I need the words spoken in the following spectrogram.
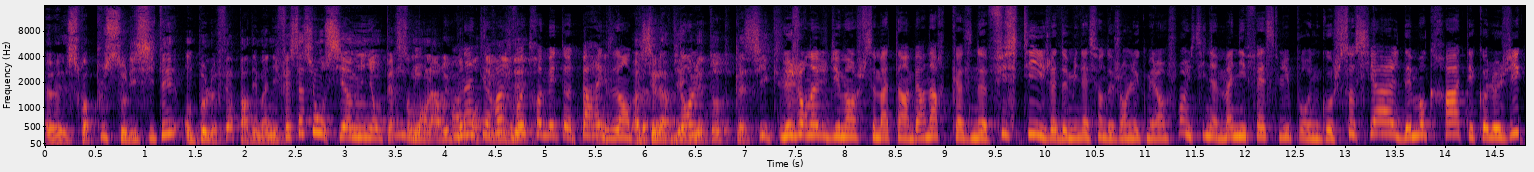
euh, soient plus sollicités, on peut le faire par des manifestations. Si un million de personnes dans la rue pour On interroge votre méthode. Par exemple, bah, c'est la vieille méthode classique. Le journal du dimanche ce matin, Bernard Cazeneuve fustige la domination de Jean-Luc Mélenchon. Il signe un manifeste, lui, pour une gauche sociale, démocrate, écologique,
